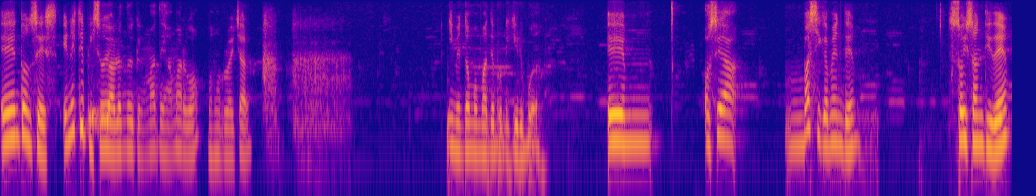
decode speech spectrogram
entonces, en este episodio, hablando de que el mate es amargo, vamos a aprovechar. Y me tomo mate porque quiero y puedo. Em, o sea, básicamente, soy Santi D.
